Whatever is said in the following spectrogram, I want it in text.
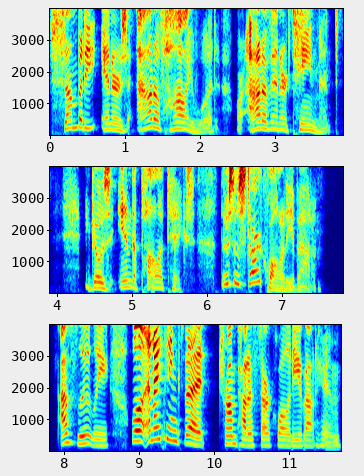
somebody enters out of Hollywood or out of entertainment and goes into politics, there's a star quality about them. Absolutely. Well, and I think that Trump had a star quality about him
